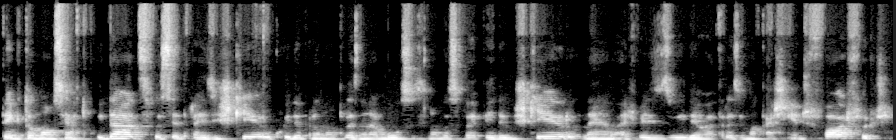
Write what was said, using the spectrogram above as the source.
tem que tomar um certo cuidado. Se você traz isqueiro, cuida para não trazer na bolsa, senão você vai perder o isqueiro, né? Às vezes o ideal é trazer uma caixinha de fósforos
